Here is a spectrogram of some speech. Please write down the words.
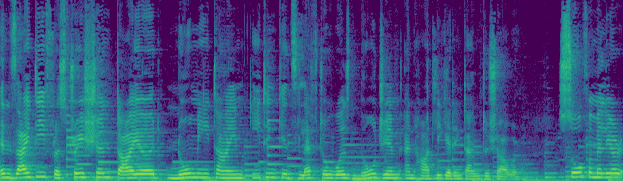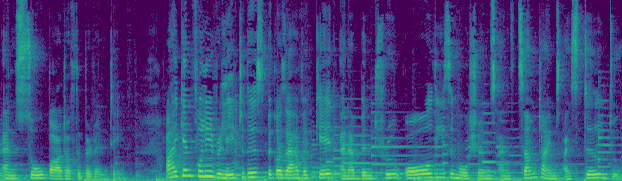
Anxiety, frustration, tired, no me time, eating kids' leftovers, no gym, and hardly getting time to shower. So familiar and so part of the parenting. I can fully relate to this because I have a kid and I've been through all these emotions, and sometimes I still do.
